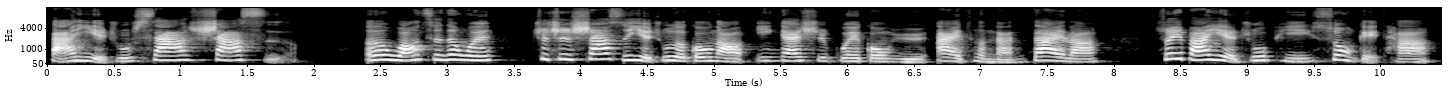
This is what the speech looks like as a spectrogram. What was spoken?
把野猪杀杀死。而王子认为这次杀死野猪的功劳应该是归功于艾特南戴啦，所以把野猪皮送给他。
